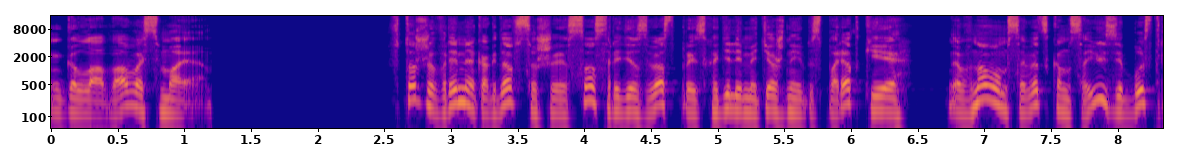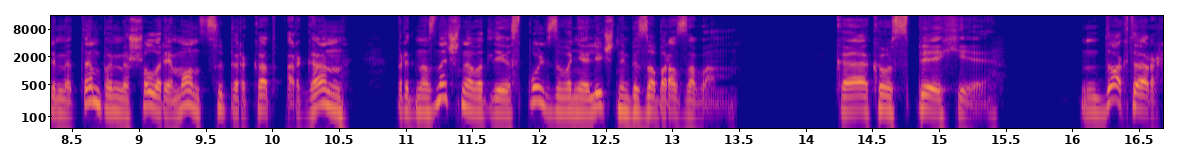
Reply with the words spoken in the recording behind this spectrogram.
Глава 8. В то же время, когда в США среди звезд происходили мятежные беспорядки, в новом Советском Союзе быстрыми темпами шел ремонт суперкат «Орган», предназначенного для использования лично Безобразовым. «Как успехи?» «Доктор!»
